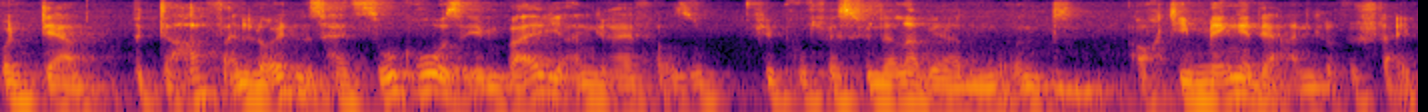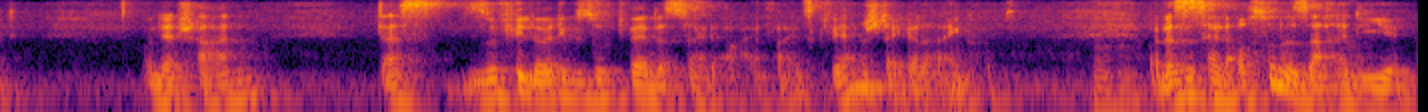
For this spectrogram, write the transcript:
Und der Bedarf an Leuten ist halt so groß, eben weil die Angreifer so viel professioneller werden und auch die Menge der Angriffe steigt und der Schaden, dass so viele Leute gesucht werden, dass du halt auch einfach als Quereinsteiger da reinkommst. Mhm. Und das ist halt auch so eine Sache, die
